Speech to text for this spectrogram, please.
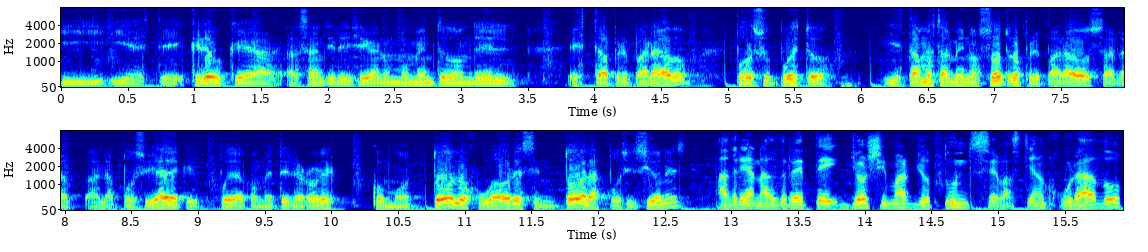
y, este, creo que a, a Santi le llega en un momento donde él está preparado. Por supuesto, y estamos también nosotros preparados a la, posibilidad de que pueda cometer errores como todos los jugadores en todas las posiciones. Adrián Aldrete, Yoshimar Yotun, Sebastián Jurado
